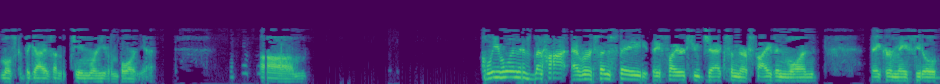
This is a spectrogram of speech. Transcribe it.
Most of the guys on the team weren't even born yet. Um, Cleveland has been hot ever since they they fired Hue Jackson. They're five and one. Baker Mayfield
